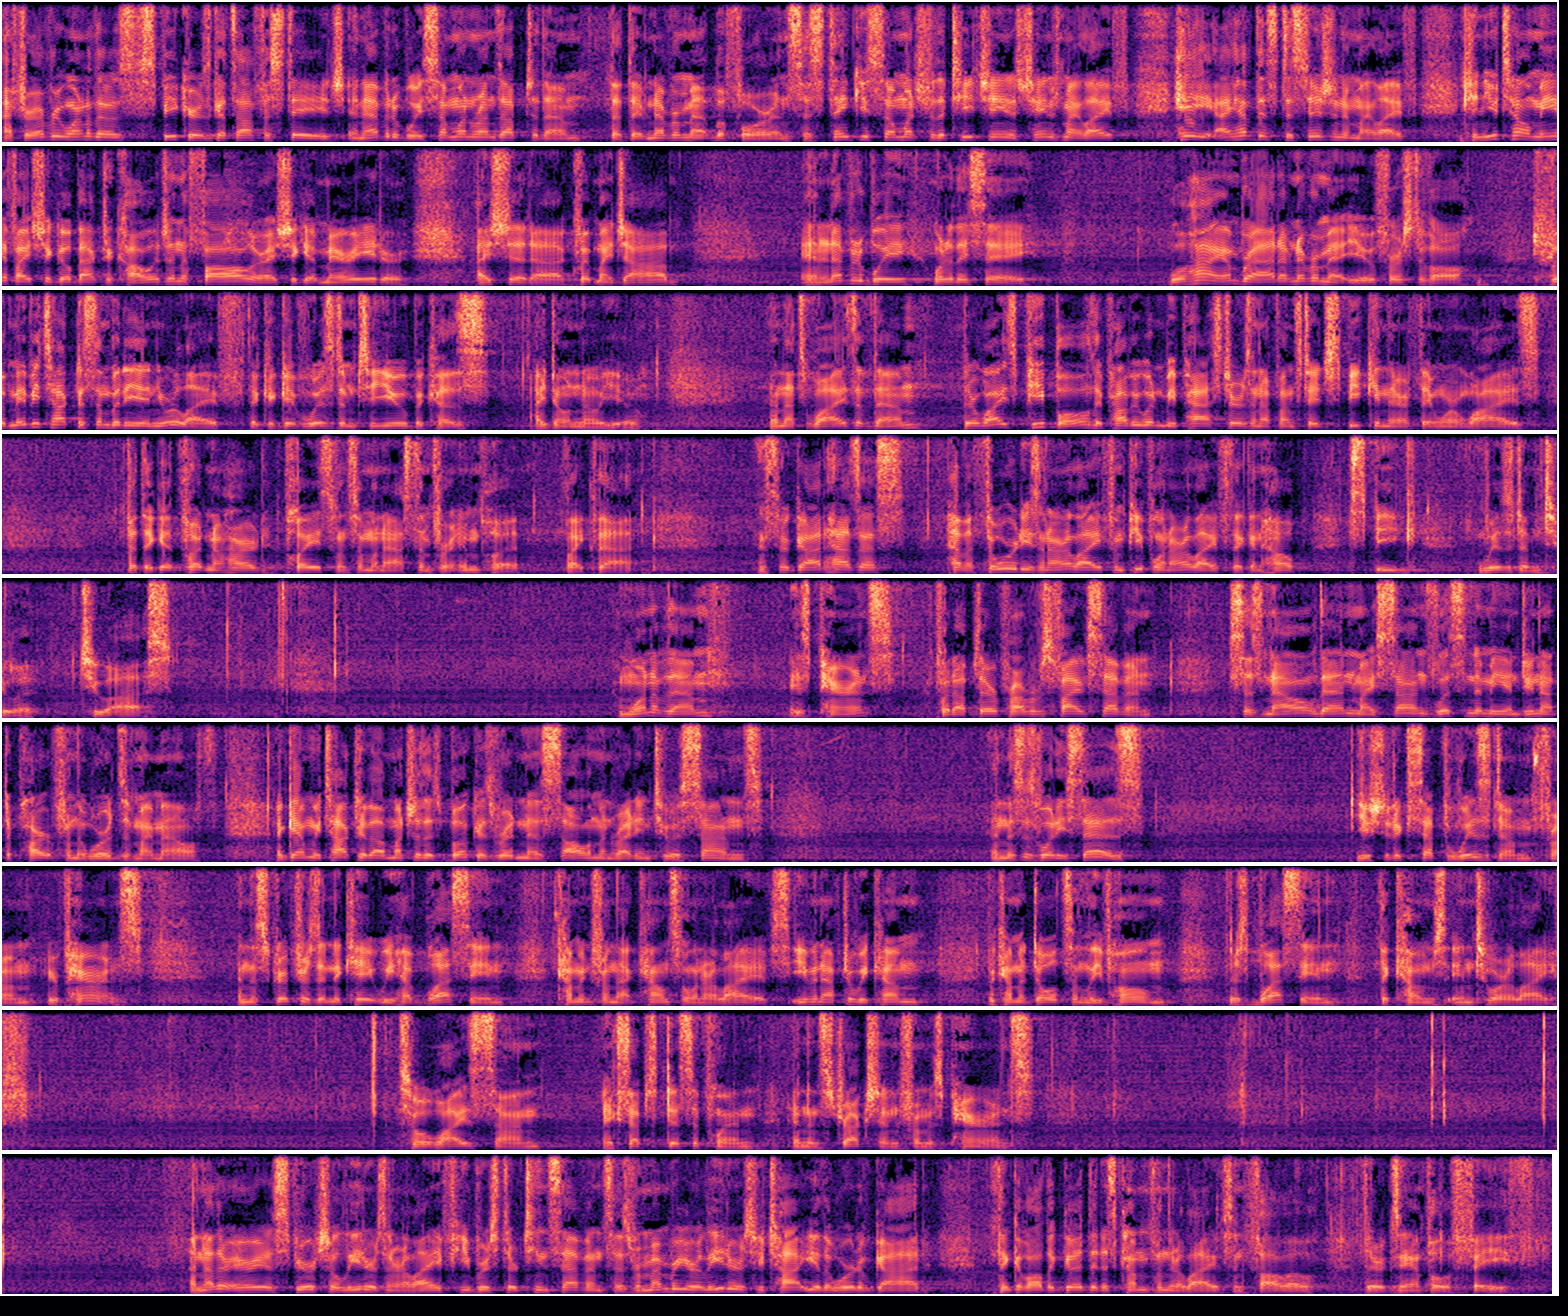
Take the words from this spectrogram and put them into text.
After every one of those speakers gets off a stage, inevitably someone runs up to them that they've never met before and says, Thank you so much for the teaching. It's changed my life. Hey, I have this decision in my life. Can you tell me if I should go back to college in the fall, or I should get married, or I should uh, quit my job? And inevitably, what do they say? Well, hi, I'm Brad. I've never met you, first of all. But maybe talk to somebody in your life that could give wisdom to you because I don't know you. And that's wise of them. They're wise people. They probably wouldn't be pastors and up on stage speaking there if they weren't wise. But they get put in a hard place when someone asks them for input like that. And so God has us have authorities in our life and people in our life that can help speak wisdom to it, to us. And one of them is parents. Put up there, Proverbs 5 7 says, Now then, my sons, listen to me and do not depart from the words of my mouth. Again, we talked about much of this book is written as Solomon writing to his sons. And this is what he says you should accept wisdom from your parents. And the scriptures indicate we have blessing coming from that counsel in our lives. Even after we come become adults and leave home, there's blessing that comes into our life. So a wise son accepts discipline and instruction from his parents. Another area is spiritual leaders in our life. Hebrews 13:7 says, "Remember your leaders who taught you the word of God. Think of all the good that has come from their lives and follow their example of faith."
